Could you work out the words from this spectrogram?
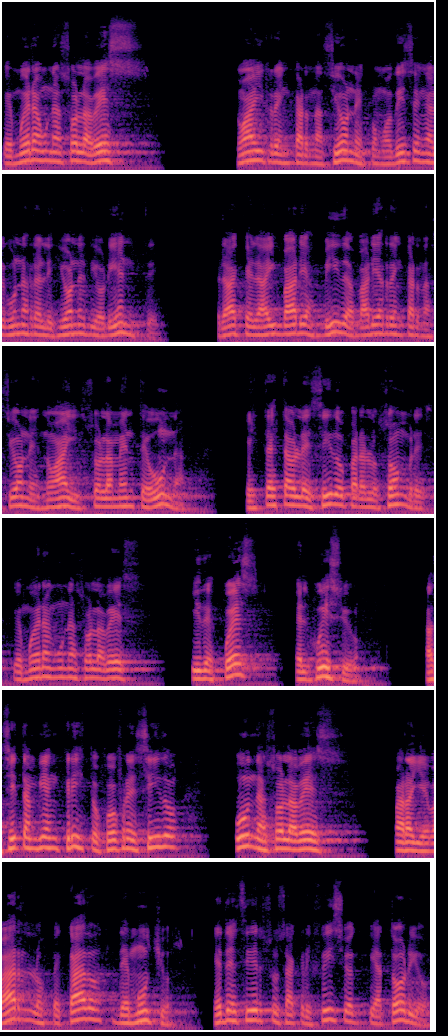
que muera una sola vez, no hay reencarnaciones, como dicen algunas religiones de Oriente, ¿verdad? Que hay varias vidas, varias reencarnaciones, no hay solamente una. Está establecido para los hombres que mueran una sola vez y después el juicio. Así también Cristo fue ofrecido una sola vez para llevar los pecados de muchos es decir, su sacrificio expiatorio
